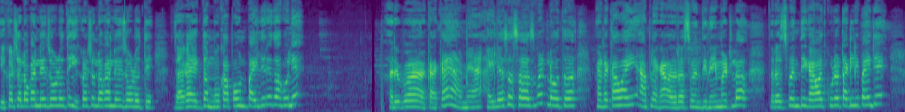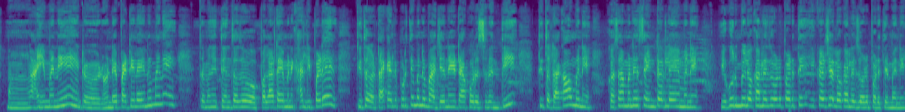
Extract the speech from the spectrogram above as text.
इकडच्या लोकांनाही जोड होते इकडच्या लोकांनाही जोड होते. जागा एकदम मोका पाहून पाहिली रे त्या अरे बा काका मी आईले असं सहज म्हटलं होतं. म्हटलं का हो आई आपल्या गावात रसवंती नाही म्हटलं? तर रसवंती गावात कुठं टाकली पाहिजे? मग आई म्हणे तो ढोंडे पाटील आहे ना म्हणे तर म्हणे त्यांचा जो पलाट आहे म्हणे खाली पडेल तिथं टाकायला पुरते म्हणे भाजी नाही टाकू रसवंती तिथं टाकावं म्हणे. कसा म्हणे सेंटरला आहे म्हणे. इकडून बी लोकांना जोड पडते इकडच्या लोकांना जोड पडते म्हणे.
